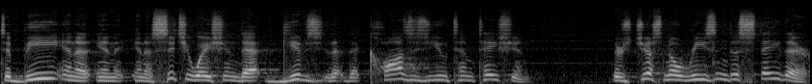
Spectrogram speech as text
to be in a, in, in a situation that gives that, that causes you temptation. There's just no reason to stay there.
